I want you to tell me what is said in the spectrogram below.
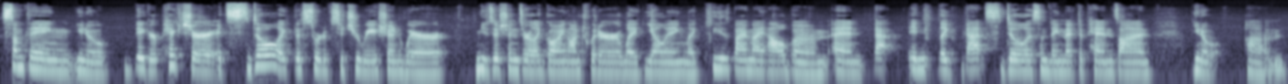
something, you know, bigger picture, it's still like this sort of situation where musicians are like going on Twitter, like yelling, like, please buy my album. And that, in, like, that still is something that depends on, you know, um,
